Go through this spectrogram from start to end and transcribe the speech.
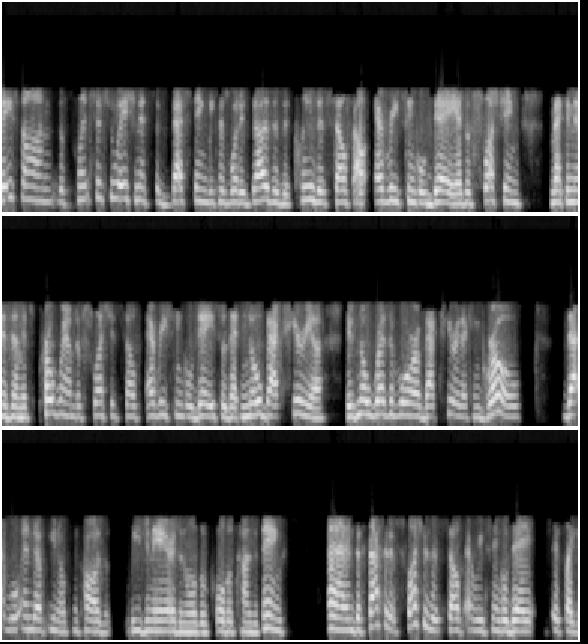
based on the Flint situation. It's the best thing because what it does is it cleans itself out every single day as a flushing mechanism. It's programmed to flush itself every single day so that no bacteria, there's no reservoir of bacteria that can grow that will end up, you know, can cause legionnaires and all those, all those kinds of things. And the fact that it flushes itself every single day, it's like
